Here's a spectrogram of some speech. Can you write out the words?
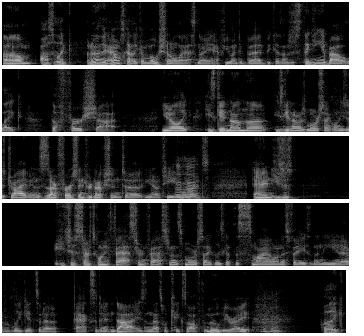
Um, also, like another thing, I almost got like emotional last night after you went to bed because I was just thinking about like the first shot. You know, like he's getting on the he's getting on his motorcycle and he's just driving. This is our first introduction to you know T. E mm-hmm. Lawrence, and he's just he just starts going faster and faster on this motorcycle. He's got this smile on his face, and then he inevitably gets in a accident and dies, and that's what kicks off the movie, right? Mm-hmm. But like,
